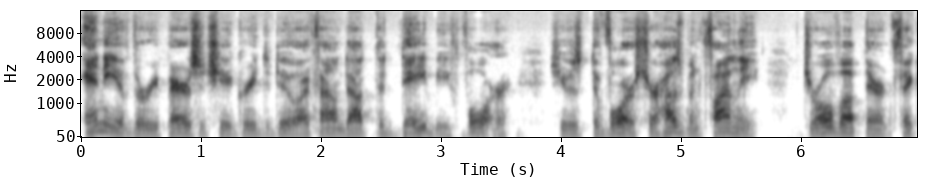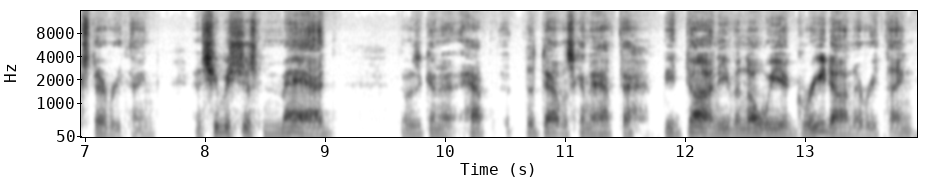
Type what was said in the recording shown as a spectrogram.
any of the repairs that she agreed to do. I found out the day before she was divorced. Her husband finally drove up there and fixed everything, and she was just mad that was going to have that that was going to have to be done, even though we agreed on everything.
